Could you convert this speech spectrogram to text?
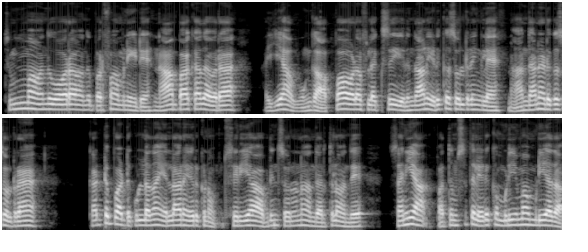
சும்மா வந்து ஓவராக வந்து பர்ஃபார்ம் பண்ணிக்கிட்டு. நான் பார்க்காதவரா? ஐயா உங்கள் அப்பாவோட ஃப்ளெக்ஸு இருந்தாலும் எடுக்க சொல்கிறீங்களே நான் தானே எடுக்க சொல்கிறேன் கட்டுப்பாட்டுக்குள்ளே தான் எல்லாரும் இருக்கணும். சரியா? அப்படின்னு சொல்லணும் அந்த இடத்துல வந்து. சனியா பத்து நிமிஷத்தில் எடுக்க முடியுமா முடியாதா?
